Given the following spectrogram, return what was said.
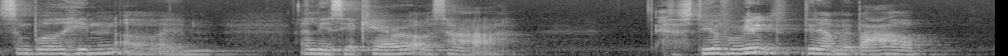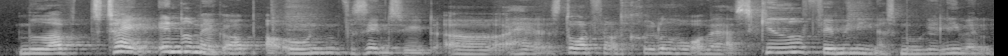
som både hende og øhm, Alicia Cara også har altså styre for vildt. Det der med bare at møde op totalt intet makeup og own den for sindssygt, og have stort, flot, krøllet hår og være skide feminin og smukke alligevel.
